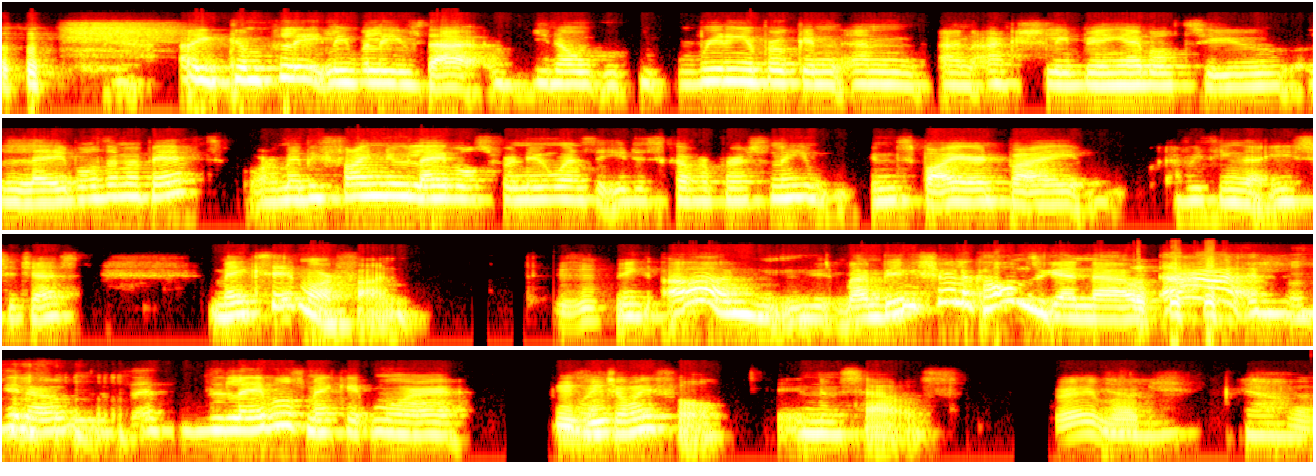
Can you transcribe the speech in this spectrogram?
I completely believe that. You know, reading a book and, and and actually being able to label them a bit, or maybe find new labels for new ones that you discover personally, inspired by everything that you suggest, makes it more fun. Mm-hmm. oh, I'm, I'm, being Sherlock Holmes again now. ah, you know, the, the, labels make it more mm-hmm. more joyful in themselves. Very yeah. much. yeah. yeah.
